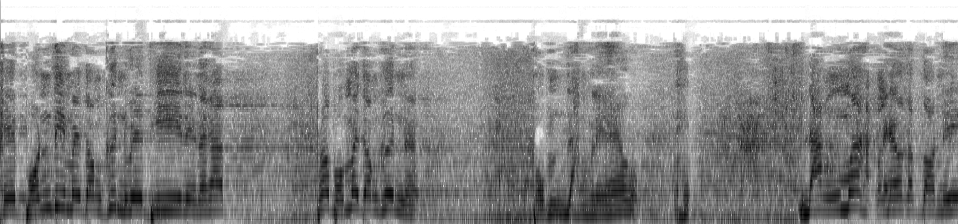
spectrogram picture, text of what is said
เหตุผลที่ไม่ต้องขึ้นเวทีเนี่ยนะครับ เพราะผมไม่ต้องขึ้นน่ะผมดังแล้ว ดังมากแล้วครับตอนนี้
